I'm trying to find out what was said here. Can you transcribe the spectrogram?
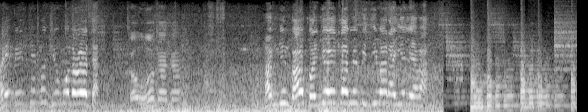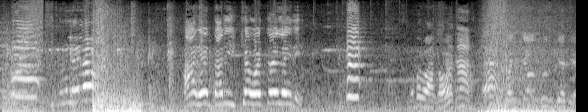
ભાઈ બેન કેટલું જીવ બોલાવો તાર. કહું હો કાકા. સમજીને ભાવ ભરજો એટલે અમે બીજી વાર આવીએ લેવા. તમે લઈ લો. હા રે તારી ઈચ્છા હોય તો લઈ રે. ડબલ વાંકો કાકા. હા? પંચાવનસો રૂપિયા છે.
